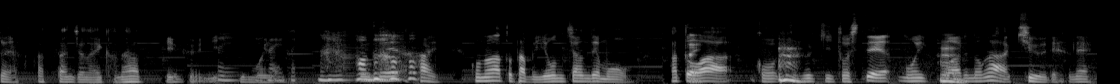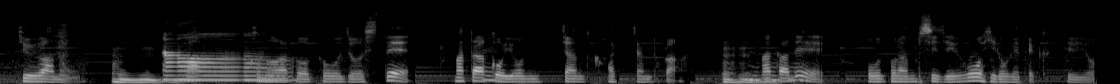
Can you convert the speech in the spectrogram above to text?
一役買ったんじゃないかなっていうふうに思います。なるほで、ど。はい、この後多分4ちゃんでも、あとはこう続きとしてもう一個あるのが Q ですね。Q アノン。うんうん。ああ。その後登場して、またこうう4ちゃんとか8ちゃんとかうんうん中でこうトランプ支持を広げていくっていうよ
